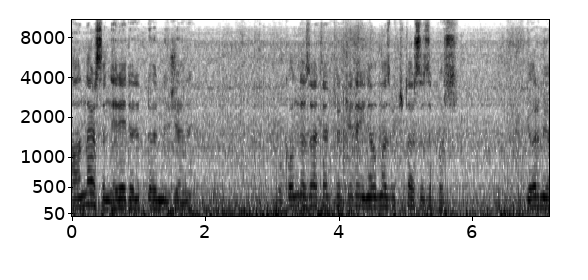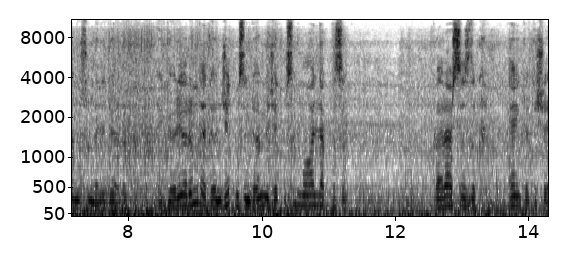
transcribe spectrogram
anlarsın nereye dönüp dönmeyeceğini. Bu konuda zaten Türkiye'de inanılmaz bir tutarsızlık var. Görmüyor musun beni diyor adam. E, görüyorum da dönecek misin dönmeyecek misin muallaklısın. Kararsızlık en kötü şey.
